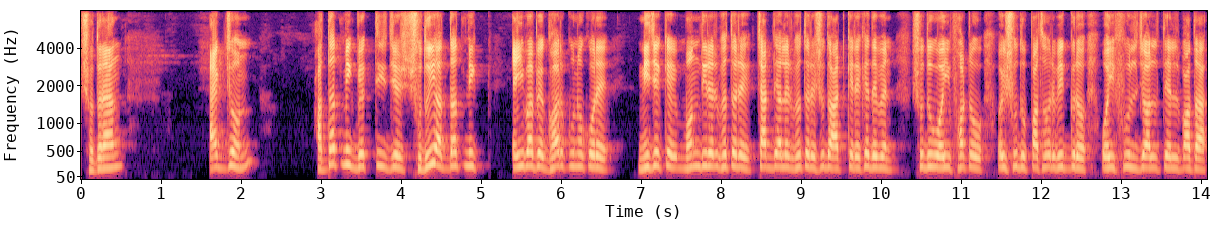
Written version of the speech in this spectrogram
সুতরাং একজন আধ্যাত্মিক ব্যক্তি যে শুধুই আধ্যাত্মিক, এইভাবে ঘর কুনো করে নিজেকে মন্দিরের ভেতরে চার দেয়ালের ভেতরে শুধু আটকে রেখে দেবেন, শুধু ওই ফটো, ওই শুধু পাথর বিগ্রহ, ওই ফুল, জল, তেল, পাতা,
